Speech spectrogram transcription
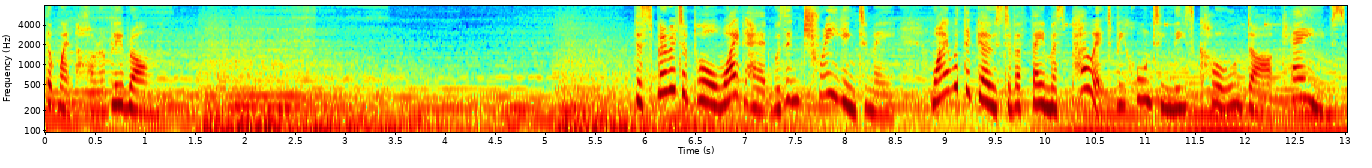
that went horribly wrong. The spirit of Paul Whitehead was intriguing to me. Why would the ghost of a famous poet be haunting these cold, dark caves?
